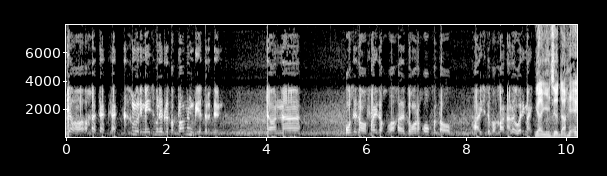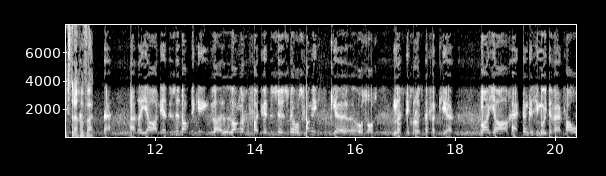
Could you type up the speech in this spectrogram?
ja, ag ek ek, ek, ek glo die mense moet net hulle beplanning beter doen. Dan uh ons het nou Vrydag ag Donderdagoggend al huis toe gegaan. Hallo, hoor jy my? Ja, jy het so 'n dagie ekstra gevat. Also ja, nee, dis 'n dag bietjie langer gevat, jy weet, dis so ons vang die ons ons mis die grootste verkeer. Maar ja, ag ek dink is die moeite werd. Val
